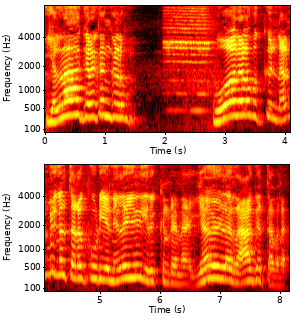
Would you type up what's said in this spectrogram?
எல்லா கிரகங்களும் ஓரளவுக்கு நன்மைகள் தரக்கூடிய நிலையில் இருக்கின்றன. ஏழு ராக தவிர.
